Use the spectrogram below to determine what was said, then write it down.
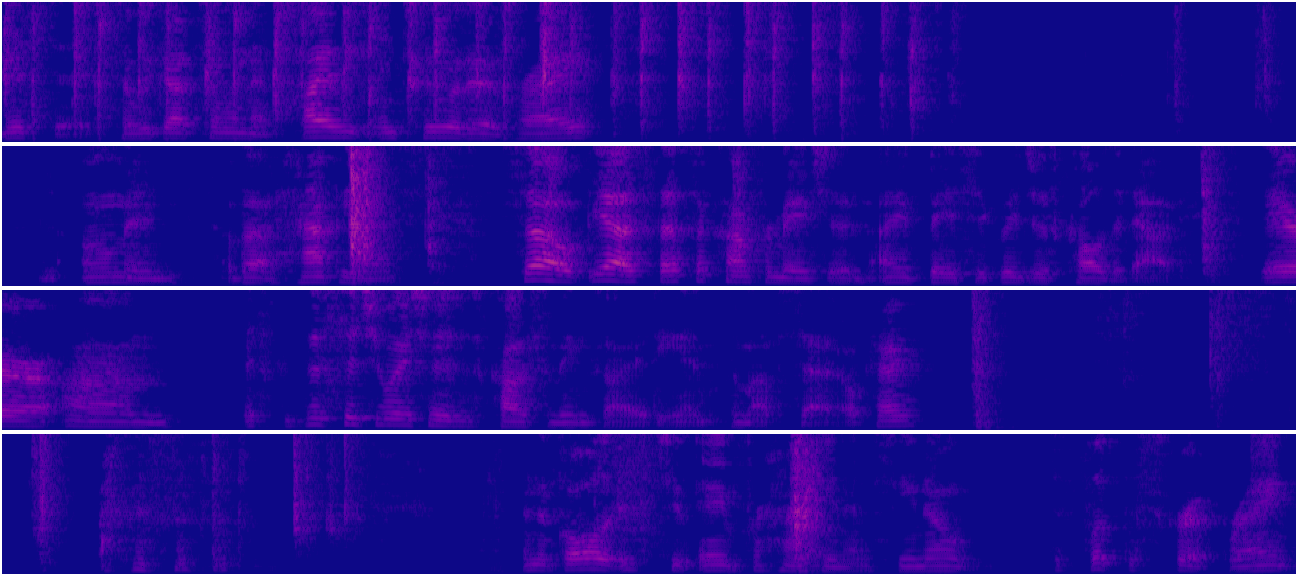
Mystic. So we got someone that's highly intuitive, right? An omen about happiness. So yes, that's a confirmation. I basically just called it out. There, um, it's this situation has just caused some anxiety and some upset. Okay. and the goal is to aim for happiness. You know, to flip the script, right?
